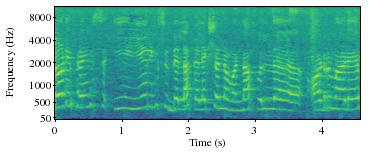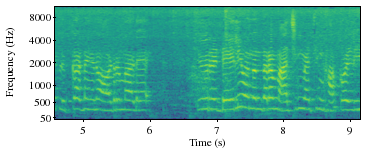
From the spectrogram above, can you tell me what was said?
ನೋಡಿ ಫ್ರೆಂಡ್ಸ್ ಈ ಇಯರಿಂಗ್ಸ್ ಇದೆಲ್ಲ ಕಲೆಕ್ಷನ್ ನಮ್ಮ ಅಣ್ಣ ಫುಲ್ ಆರ್ಡರ್ ಮಾಡೆ ಫ್ಲಿಪ್ಕಾರ್ಟ್ನಾಗ ಏನೋ ಆರ್ಡರ್ ಮಾಡೆ. ಇವ್ರು ಡೈಲಿ ಒಂದೊಂದರ ಮ್ಯಾಚಿಂಗ್ ಮ್ಯಾಚಿಂಗ್ ಹಾಕೊಳ್ಳಿ.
